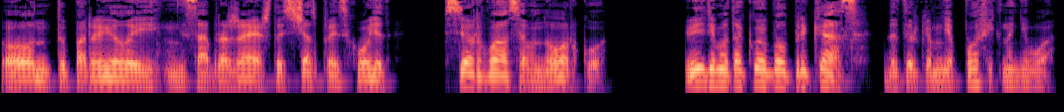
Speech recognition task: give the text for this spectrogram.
Он, тупорылый, не соображая, что сейчас происходит, все рвался в норку. Видимо, такой был приказ, да только мне пофиг на него.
